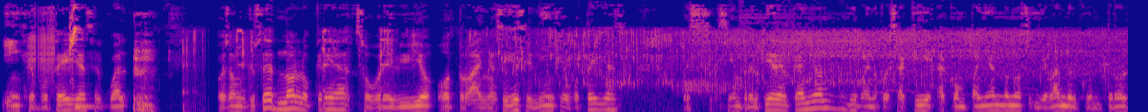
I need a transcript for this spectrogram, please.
Inge Botellas, el cual, pues aunque usted no lo crea, sobrevivió otro año. Así es el Inge Botellas, pues siempre el pie del cañón y bueno, pues aquí acompañándonos y llevando el control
